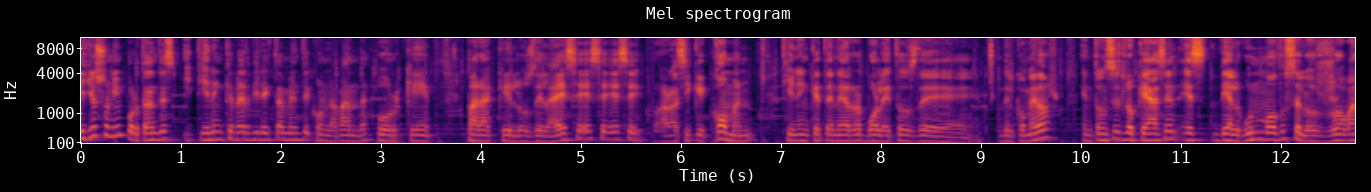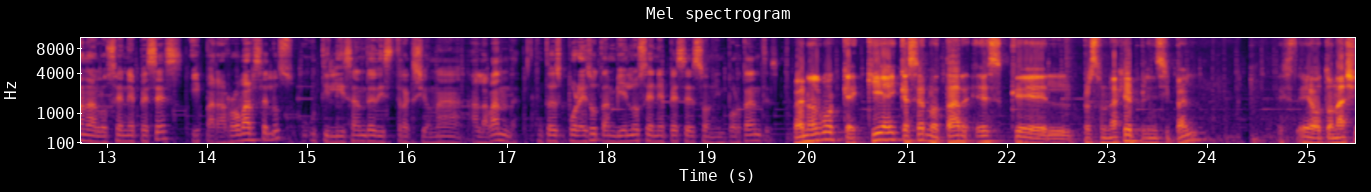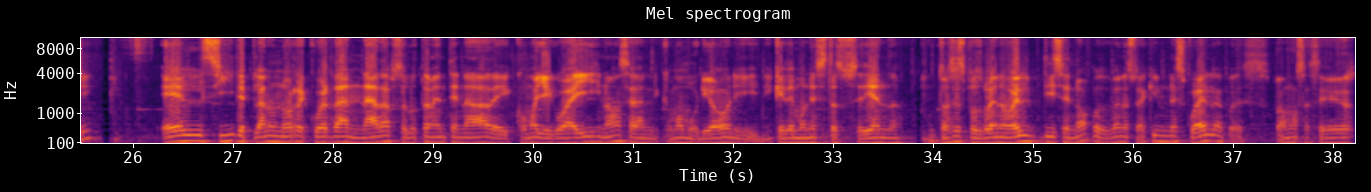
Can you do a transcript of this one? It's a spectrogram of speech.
Ellos son importantes y tienen que ver directamente con la banda porque para que los de la SSS ahora sí que coman, tienen que tener boletos de, del comedor. Entonces lo que hacen es de algún modo se los roban a los NPCs y para robárselos utilizan de distracción a, la banda. Entonces por eso también los NPCs son importantes. Bueno, algo que aquí hay que hacer notar es que el personaje principal, este Otonashi, él sí de plano no recuerda nada, absolutamente nada de cómo llegó ahí, ¿no? O sea, ni cómo murió, ni, qué demonios está sucediendo. Entonces, pues bueno, él dice, no, pues bueno, estoy aquí en una escuela, pues vamos a hacer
